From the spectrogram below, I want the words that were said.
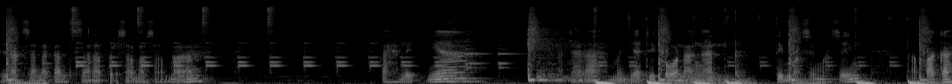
dilaksanakan secara bersama-sama tekniknya adalah menjadi kewenangan tim masing-masing apakah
